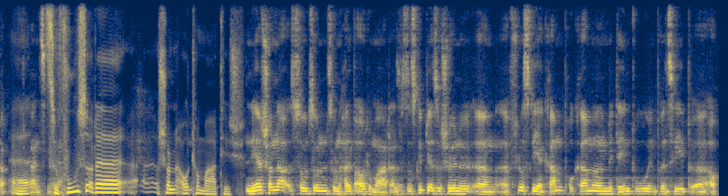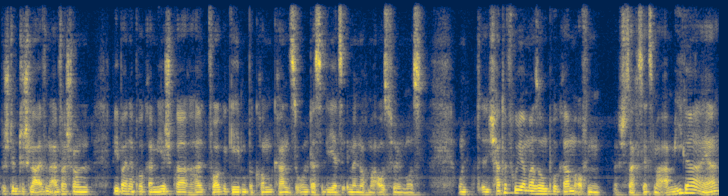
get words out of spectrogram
hab äh, zu Fuß oder äh, schon automatisch? Ja, schon so, so, ein, so ein Halbautomat. Also es, es gibt ja so schöne ähm, äh, Flussdiagrammprogramme, mit denen du im Prinzip äh, auch bestimmte Schleifen einfach schon wie bei einer Programmiersprache halt vorgegeben bekommen kannst, ohne dass du die jetzt immer nochmal ausfüllen musst. Und ich hatte früher mal so ein Programm auf dem, ich sag's jetzt mal Amiga, ja,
